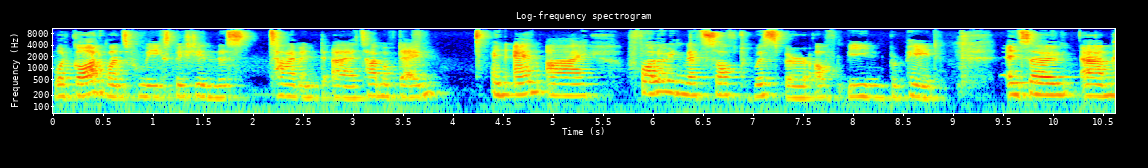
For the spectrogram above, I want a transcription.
what God wants for me, especially in this time and uh, time of day? And am I following that soft whisper of being prepared? And so um,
